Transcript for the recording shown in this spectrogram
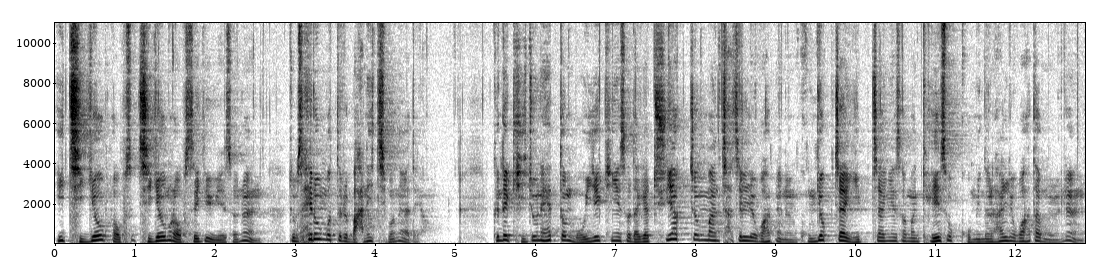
이 지겨움을, 없, 지겨움을 없애기 위해서는 좀 새로운 것들을 많이 집어넣어야 돼요. 근데 기존에 했던 모이에킹에서 내가 취약점만 찾으려고 하면은 공격자 입장에서만 계속 고민을 하려고 하다 보면은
